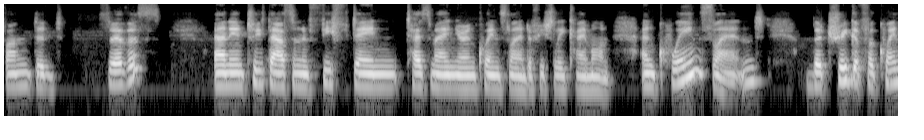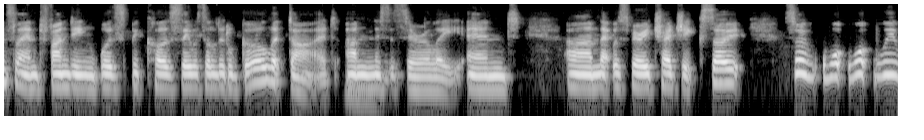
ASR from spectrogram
funded service. And in 2015, Tasmania and Queensland officially came on. And Queensland, the trigger for Queensland funding was because there was a little girl that died unnecessarily, and um, that was very tragic. So, so what, what we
